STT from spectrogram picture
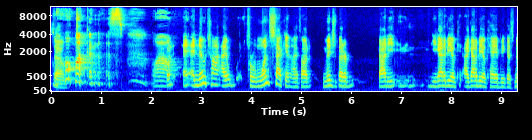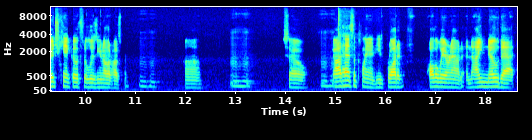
So, oh my goodness. Wow. But at, at no time, I for one second, I thought, Midge better, God, you, you got to be okay. I got to be okay because Midge can't go through losing another husband. Mm-hmm. Uh, mm-hmm. So mm-hmm. God has a plan. He's brought it all the way around. And I know that,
